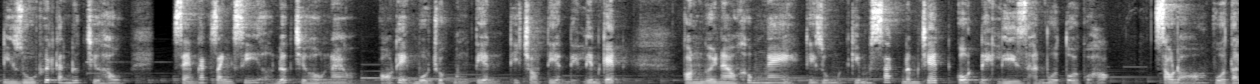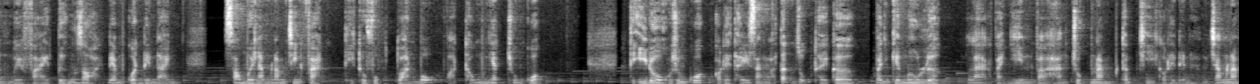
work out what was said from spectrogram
đi du thuyết các nước chư hầu, xem các danh sĩ ở nước chư hầu nào có thể mua chuộc bằng tiền thì cho tiền để liên kết. Còn người nào không nghe thì dùng kiếm sắc đâm chết cốt để ly gián vua tôi của họ. Sau đó vua Tần mới phái tướng giỏi đem quân đến đánh. Sau 15 năm chinh phạt thì thu phục toàn bộ và thống nhất Trung Quốc thì ý đồ của Trung Quốc có thể thấy rằng là tận dụng thời cơ, và những cái mưu lược là phải nhìn vào hàng chục năm, thậm chí có thể đến hàng trăm năm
